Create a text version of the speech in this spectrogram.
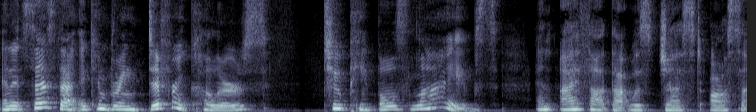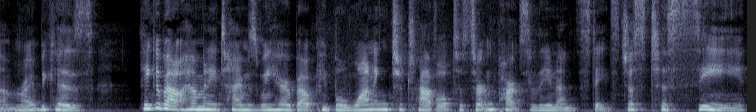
And it says that it can bring different colors to people's lives. And I thought that was just awesome, right? Because think about how many times we hear about people wanting to travel to certain parts of the United States just to see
